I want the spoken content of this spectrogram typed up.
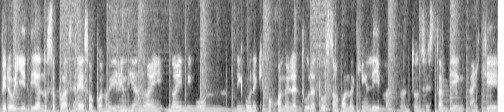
pero hoy en día no se puede hacer eso, pues hoy en día no hay, no hay ningún, ningún equipo jugando en la altura, todos están jugando aquí en Lima, entonces también hay que,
